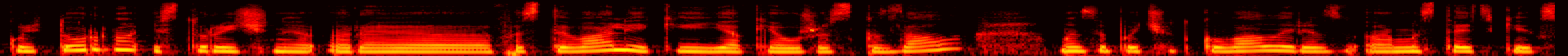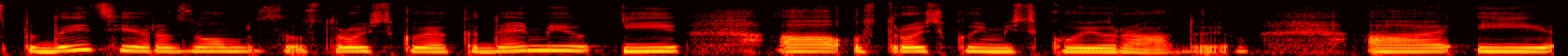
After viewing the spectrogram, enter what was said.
культурно-історичний фестиваль, який, як я вже сказала, ми започаткували мистецькі експедиції разом з Острозькою академією і Острозькою міською радою. І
